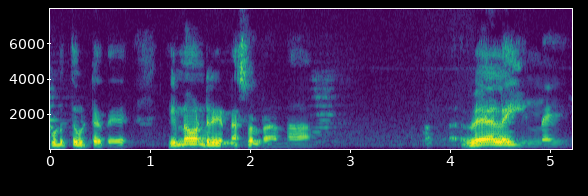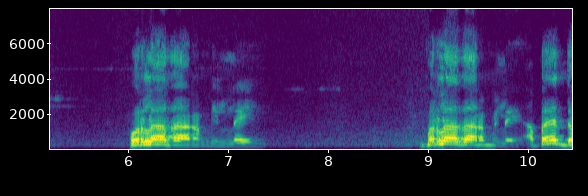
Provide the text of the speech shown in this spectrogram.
கொடுத்து விட்டது. இன்னொன்று என்ன சொல்றான்னா வேலை இல்லை பொருளாதாரம் இல்லை பொருளாதாரம் இல்லை. அப்ப இந்த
